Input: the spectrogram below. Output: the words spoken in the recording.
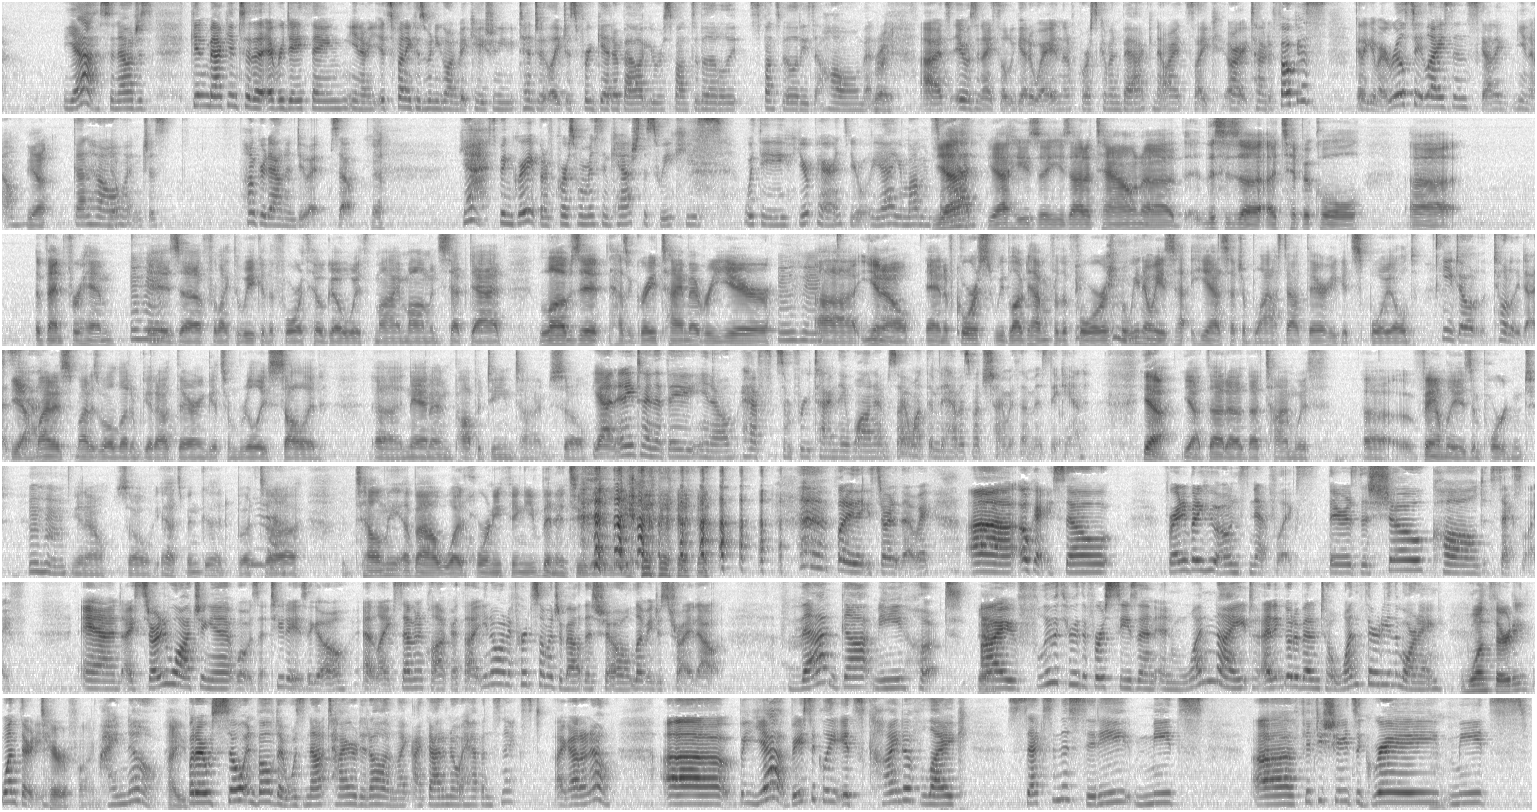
yeah, so now just getting back into the everyday thing. You know, it's funny because when you go on vacation, you tend to like just forget about your responsibility responsibilities at home. And Right. uh, it's, it was a nice little getaway. And then of course coming back now, it's like all right, time to focus. Got to get my real estate license. Got to you know Yeah. gun home Yep. and just hunker down and do it. So Yeah. yeah, it's been great. But of course we're missing Cash this week. He's with the your parents. Your yeah, your mom and. Yeah, yeah, he's uh, he's out of town. Uh, th- this is a, a typical uh, event for him. Mm-hmm. Is uh, for like the week of the fourth, he'll go with my mom and stepdad. Loves it, has a great time every year. Mm-hmm. Uh, you know, and of course we'd love to have him for the fourth, but we know he's he has such a blast out there. He gets spoiled. He to- totally does. Yeah, might as might as well let him get out there and get some really solid uh, Nana and Papa Dean time. So Yeah, and anytime that they, you know, have some free time, they want him. So I want them to have as much time with him as they can. yeah, yeah, that uh, that time with uh, family is important. Mm-hmm. You know, so yeah, it's been good. But Yeah. uh, tell me about what horny thing you've been into lately. Funny that you started that way. Uh, okay, so for anybody who owns Netflix, there's this show called Sex Life. And I started watching it, what was it, two days ago at like 7 o'clock. I thought, you know what, I've heard so much about this show, let me just try it out. That got me hooked. Yeah. I flew through the first season and one night. I didn't go to bed until 1.30 in the morning. One thirty. 1.30. Terrifying. I know. I- but I was so involved. I was not tired at all. I'm like, I gotta know what happens next. I gotta know. Uh, but yeah, basically, it's kind of like Sex in the City meets uh, Fifty Shades of Grey Hmm. meets,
